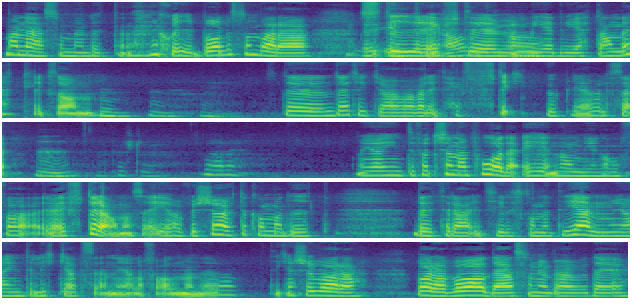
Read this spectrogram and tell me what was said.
man är som en liten energiboll som bara styr efter ja. medvetandet. Liksom. Mm. Mm. Det, det tyckte jag var väldigt häftig upplevelse. Mm. Jag förstår. Var det. Men jag har inte fått känna på det någon mer gång för, efter det om man säger. Jag har försökt att komma dit, det till det här tillståndet igen men jag har inte lyckats än i alla fall. Men det, var, det kanske bara, bara var det som jag behövde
